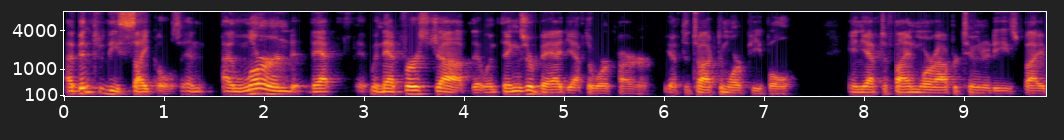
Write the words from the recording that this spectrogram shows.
I've been through these cycles and I learned that when that first job, that when things are bad, you have to work harder. You have to talk to more people and you have to find more opportunities by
